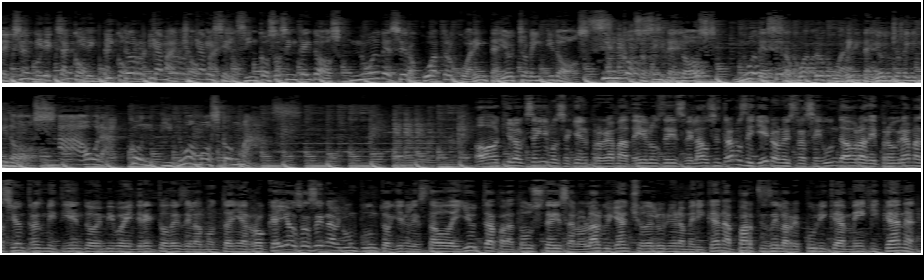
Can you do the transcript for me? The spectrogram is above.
Conexión directa con Víctor Camacho es el 562-904-4822. 562-904-4822. Ahora continuamos con más. Oh, quiero que seguimos aquí en el programa de Los Desvelados. Entramos de lleno a nuestra segunda hora de programación, transmitiendo en vivo e en directo desde las montañas rocallosas en algún punto aquí en el estado de Utah para todos ustedes a lo largo y ancho de la Unión Americana, partes de la República Mexicana.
